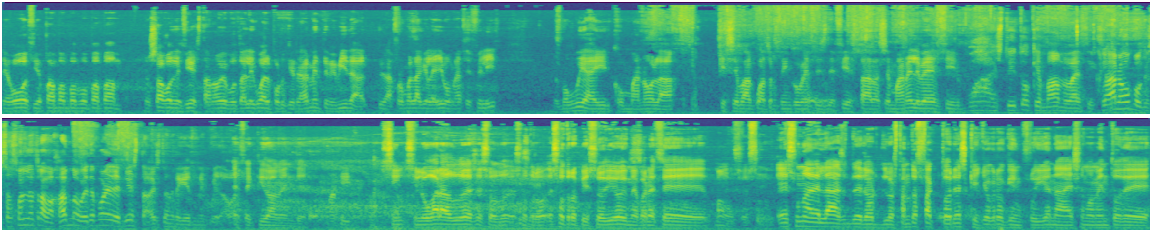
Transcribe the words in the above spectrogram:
negocios, pam, pam, pam, pam, pam, pam, no salgo de fiesta, no bebo tal igual, porque realmente mi vida, de la forma en la que la llevo, me hace feliz, no me voy a ir con Manola, que se va cuatro o cinco veces de fiesta a la semana, y le voy a decir, ¡buah, estoy todo quemado! Me va a decir, claro, porque estás todo el día trabajando, vete por ahí de fiesta. Esto tendré que tener cuidado, ¿vale? Efectivamente. Sin, sin lugar a dudas es otro, es otro, es otro episodio y me parece, vamos, es, es una de las de los, de los tantos factores que yo creo que influyen a ese momento de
